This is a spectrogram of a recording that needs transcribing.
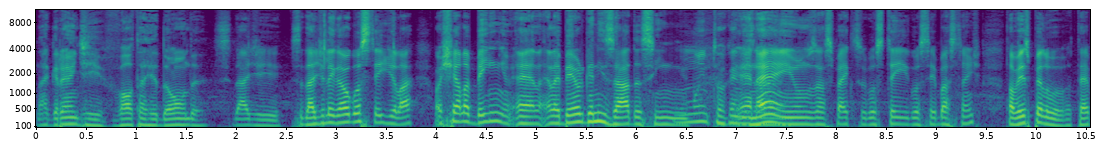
na grande Volta Redonda. Cidade, cidade legal, eu gostei de lá. Eu achei ela bem. Ela, ela é bem organizada, assim. Muito É, organizado. né? Em uns aspectos eu gostei, gostei bastante. Talvez pelo até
